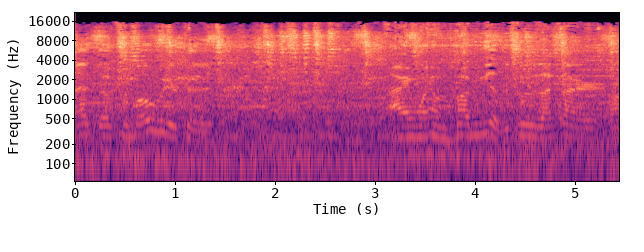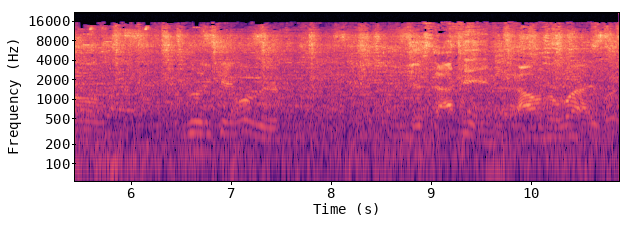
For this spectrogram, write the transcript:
left up from over here because I didn't want him to bug me up as soon as I started, um, he came over here. He just stopped hitting. I don't know why, but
